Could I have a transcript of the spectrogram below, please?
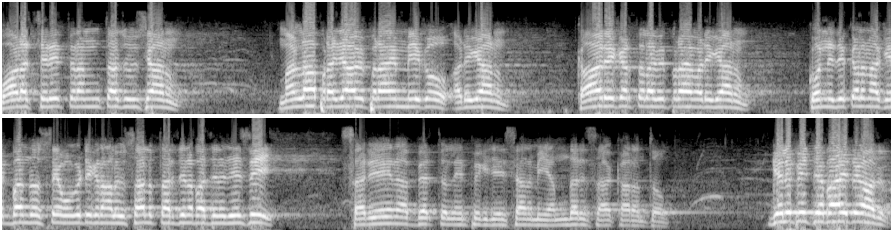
వాళ్ళ చరిత్ర అంతా చూశాను. మళ్ళా ప్రజాభిప్రాయం మీకు అడిగాను. కార్యకర్తల అభిప్రాయం అడిగాను. కొన్ని దిక్కులు నాకు ఇబ్బంది వస్తే ఒకటికి నాలుగు సార్లు తర్జన భర్జన చేసి సరైన అభ్యర్థులను ఎంపిక చేశాను మీ అందరి సహకారంతో. గెలిపించే బాధ్యత కాదు.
